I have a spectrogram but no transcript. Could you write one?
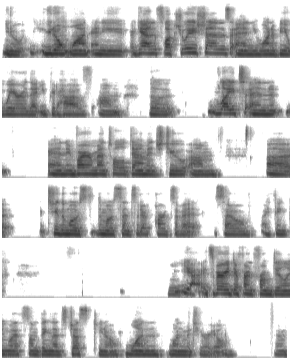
you know, you don't want any, again, fluctuations and you want to be aware that you could have um, the light and and environmental damage to um, uh, to the most the most sensitive parts of it so i think hmm. yeah it's very different from dealing with something that's just you know one one material so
